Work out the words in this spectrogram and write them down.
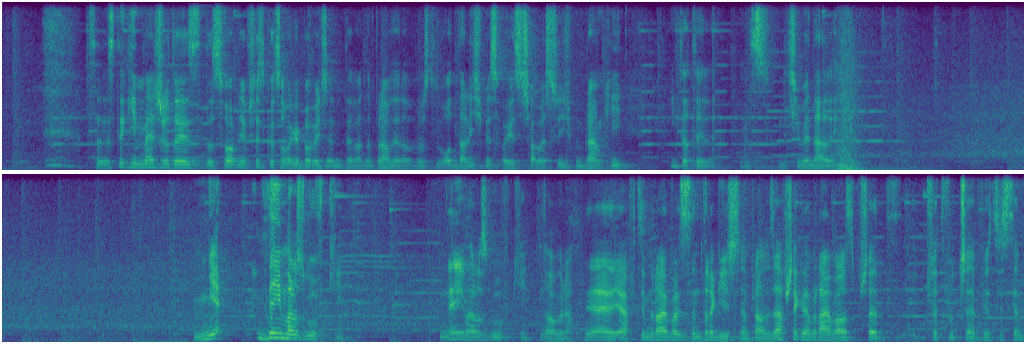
Statystyki meczu to jest dosłownie wszystko, co mogę powiedzieć na ten temat, naprawdę, no po prostu oddaliśmy swoje strzały, strzeliśmy bramki i to tyle, więc lecimy dalej. Nie! Neymar z główki. Neymar z główki, dobra. Nie, ja w tym Rivals jestem tragiczny, naprawdę. Zawsze gram Rivals przed, przed Food Champions, jestem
